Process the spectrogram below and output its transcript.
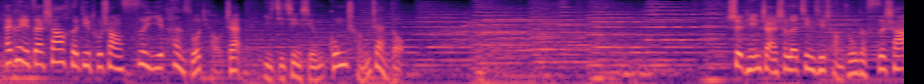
还可以在沙盒地图上肆意探索挑战，以及进行攻城战斗。视频展示了竞技场中的厮杀，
